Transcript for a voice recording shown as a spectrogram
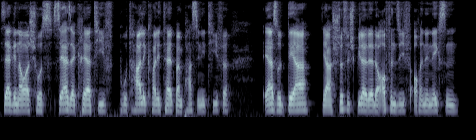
sehr genauer Schuss, sehr, sehr kreativ, brutale Qualität beim Pass in die Tiefe. Eher so der ja, Schlüsselspieler, der da offensiv auch in den nächsten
